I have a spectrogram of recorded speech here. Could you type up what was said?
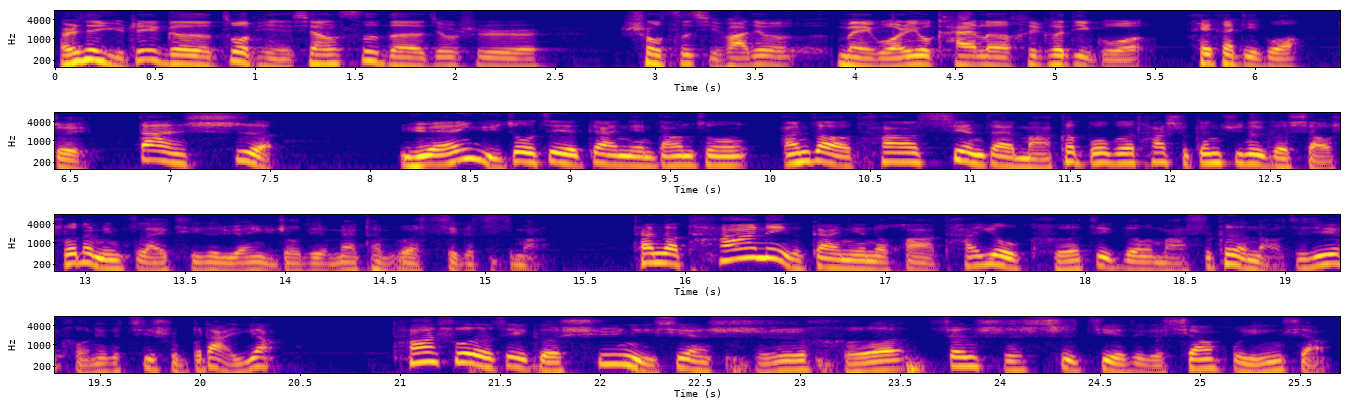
而且与这个作品相似的就是受此启发，就美国又开了《黑客帝国》。黑客帝国对，但是元宇宙这个概念当中，按照他现在马克伯格他是根据那个小说的名字来提个元宇宙这个 metaverse 这个词嘛。按照他那个概念的话，他又和这个马斯克的脑机接口那个技术不大一样。他说的这个虚拟现实和真实世界这个相互影响，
